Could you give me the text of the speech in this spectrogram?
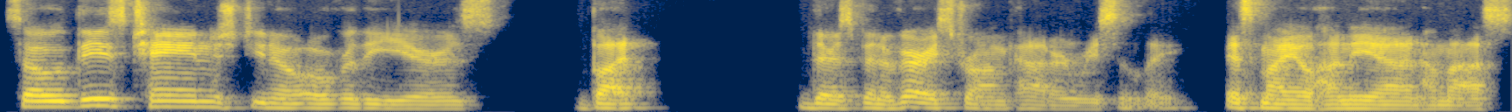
So these changed, you know, over the years, but there's been a very strong pattern recently. Ismail Haniya and Hamas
